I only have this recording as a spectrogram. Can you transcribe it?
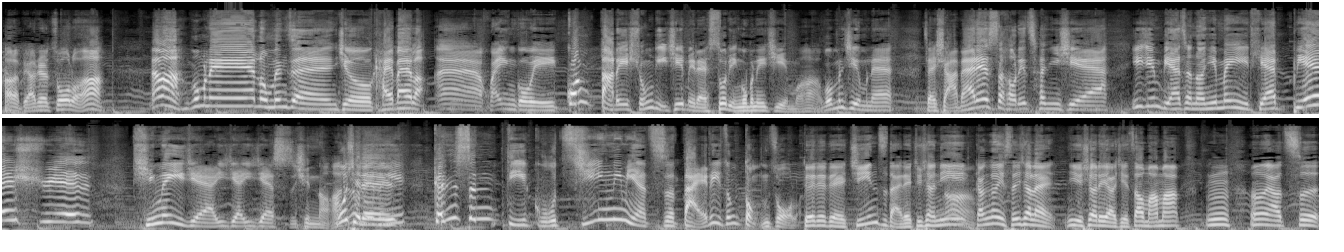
好了，不要点左了啊。那么我们的龙门阵就开摆了，哎，欢迎各位广大的兄弟姐妹来锁定我们的节目哈。我们节目呢，在下班的时候的呈现，已经变成了你每一天必须听的一件一件一件事情了啊。我觉得你根深蒂固、基因里面自带的一种动作了。对对对，基因自带的，就像你嗯刚刚一生下来，你就晓得要去找妈妈，嗯嗯，要吃，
